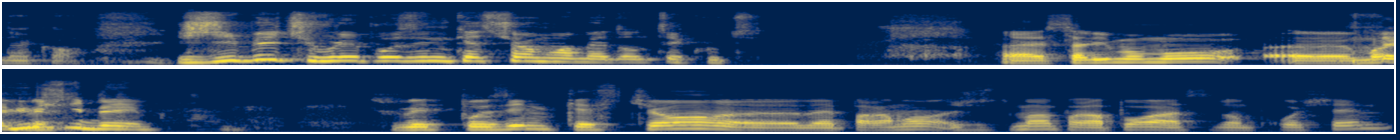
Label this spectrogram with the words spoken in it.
D'accord. JB, tu voulais poser une question à Mohamed, on t'écoute. salut Momo. moi, salut JB je vais te poser une question, euh, ben, apparemment, justement par rapport à la saison prochaine.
